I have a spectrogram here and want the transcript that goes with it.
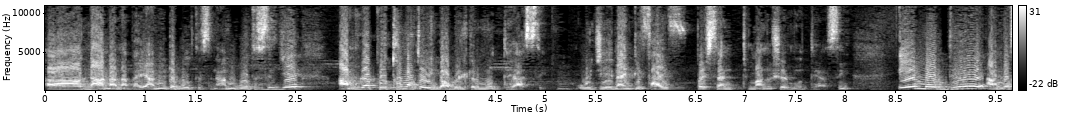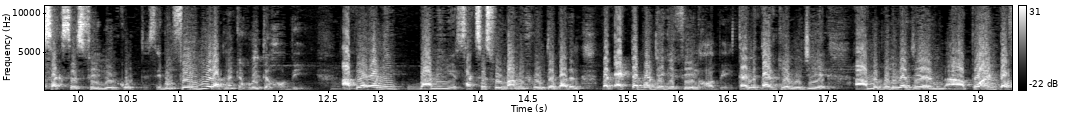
আহ, না না না ভাই আমি এটা বলতেছি না। আমি বলতেছি যে আমরা প্রথমত এই বাবলটার মধ্যে আছি। ওই যে নাইনটি ফাইভ পার্সেন্ট মানুষের মধ্যে আছি। এর মধ্যে আমরা সাকসেস ফেলিওর করতেছি এবং ফেলিওর আপনাকে হইতে হবেই। আপনি অনেক মানে সাকসেসফুল মানুষ হইতে পারেন বাট একটা পর্যায়ে ফেল হবে। তাহলে তার কি হবে যে, আমরা বলি না যে পয়েন্ট অফ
